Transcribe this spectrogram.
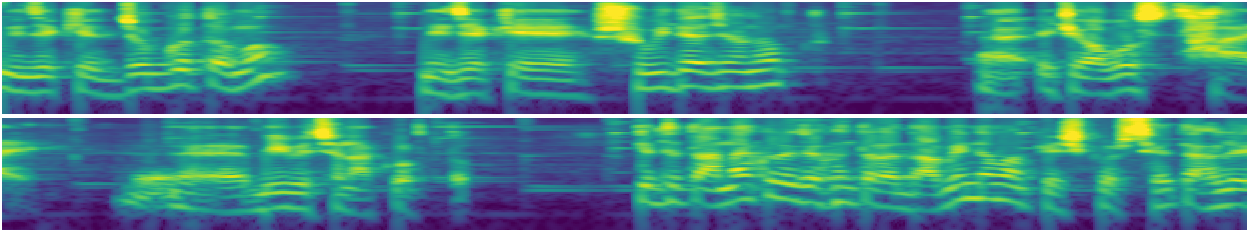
নিজেকে যোগ্যতম, নিজেকে সুবিধাজনক একটি অবস্থায় বিবেচনা করত। কিন্তু তা না করে যখন তারা দাবিনামা পেশ করছে, তাহলে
